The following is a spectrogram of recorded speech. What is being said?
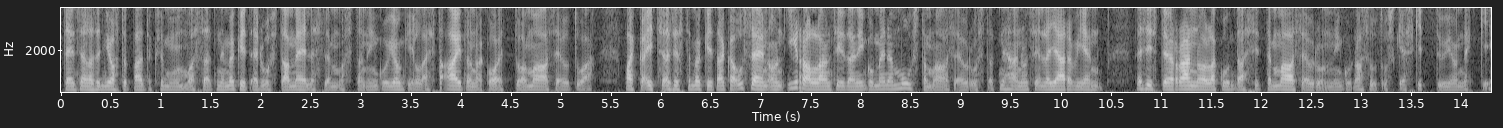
tein sellaisen johtopäätöksen muun muassa, että ne mökit edustaa meille semmoista niin kuin jonkinlaista aitona koettua maaseutua, vaikka itse asiassa mökit aika usein on irrallaan siitä niin kuin meidän muusta maaseudusta, että nehän on siellä järvien vesistöjen rannoilla, kun taas sitten maaseudun niin kuin asutus keskittyy jonnekin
